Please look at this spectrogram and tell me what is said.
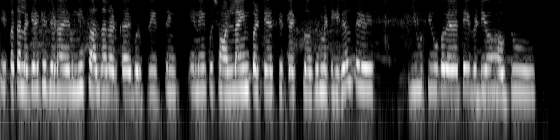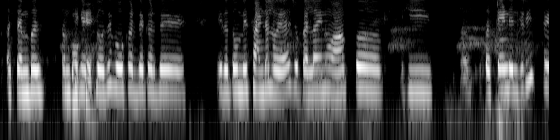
ਇਹ ਪਤਾ ਲੱਗਿਆ ਕਿ ਜਿਹੜਾ ਇਹ 19 ਸਾਲ ਦਾ ਲੜਕਾ ਹੈ ਗੁਰਪ੍ਰੀਤ ਸਿੰਘ ਇਹਨੇ ਕੁਝ ਆਨਲਾਈਨ ਪਰਚੇਸ ਕੀਤਾ ਐਕਸਪਲੋਸਿਵ ਮਟੀਰੀਅਲ ਤੇ YouTube ਵਗੈਰਾ ਤੇ video how to assemble something. Explosive ਉਹ ਕਰਦੇ ਕਰਦੇ ਇਹਦੇ ਤੋਂ ਮਿਸ ਹੈਂਡਲ ਹੋਇਆ ਜੋ ਪਹਿਲਾਂ ਇਹਨੂੰ ਆਪ ਹੀ ਸਸਟੇਨਡ ਇੰਜਰੀਜ਼ ਤੇ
